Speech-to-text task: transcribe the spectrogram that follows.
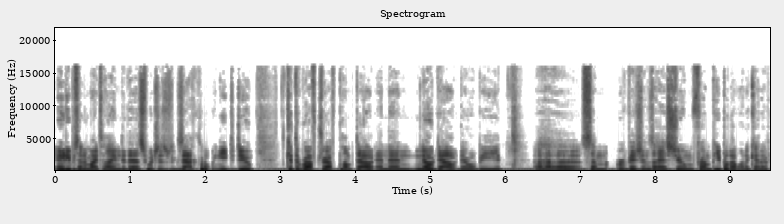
80% of my time to this, which is exactly what we need to do. Get the rough draft pumped out, and then no doubt there will be uh, some revisions, I assume, from people that want to kind of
